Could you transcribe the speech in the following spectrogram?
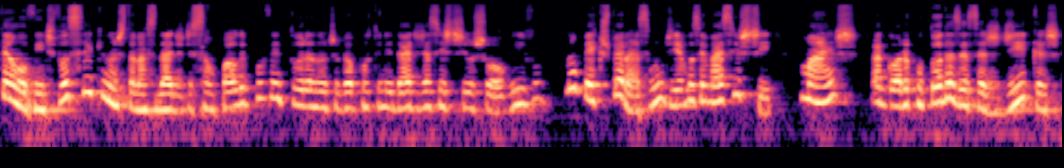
Então, ouvinte, você que não está na cidade de São Paulo e porventura não tiver oportunidade de assistir o show ao vivo, não perca esperança, um dia você vai assistir. Mas, agora com todas essas dicas,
